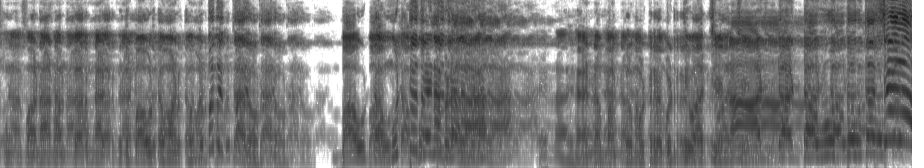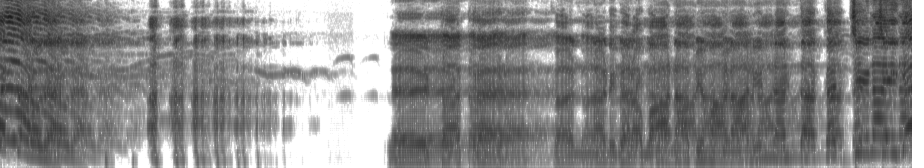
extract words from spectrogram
ಕುಂಕುಮಣ ನಮ್ಮ ಕರ್ನಾಟಕದ ಬಾವುಟ ಮಾಡ್ಕೊಂಡು ಬದುಕ್ತಾರ ಬಾವುಟ ಮುಟ್ಟಿದ್ರೆ ಬಿಡಲ್ಲ? ಹೆಣ್ಣು ಮಕ್ಕಳು ಮುಟ್ಟರೆ ಬಿಡ್ತೀವ ಅಡ್ಡ ಅಡ್ಡ ಲೇಟ್ ಹಾಕ್ರೆ ಕನ್ನಡಿಗರ ಮಾನಾಭಿಮಾನ ನಿನ್ನಂತ ಕಚ್ಚಿ ನಾಯಿಗೆ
